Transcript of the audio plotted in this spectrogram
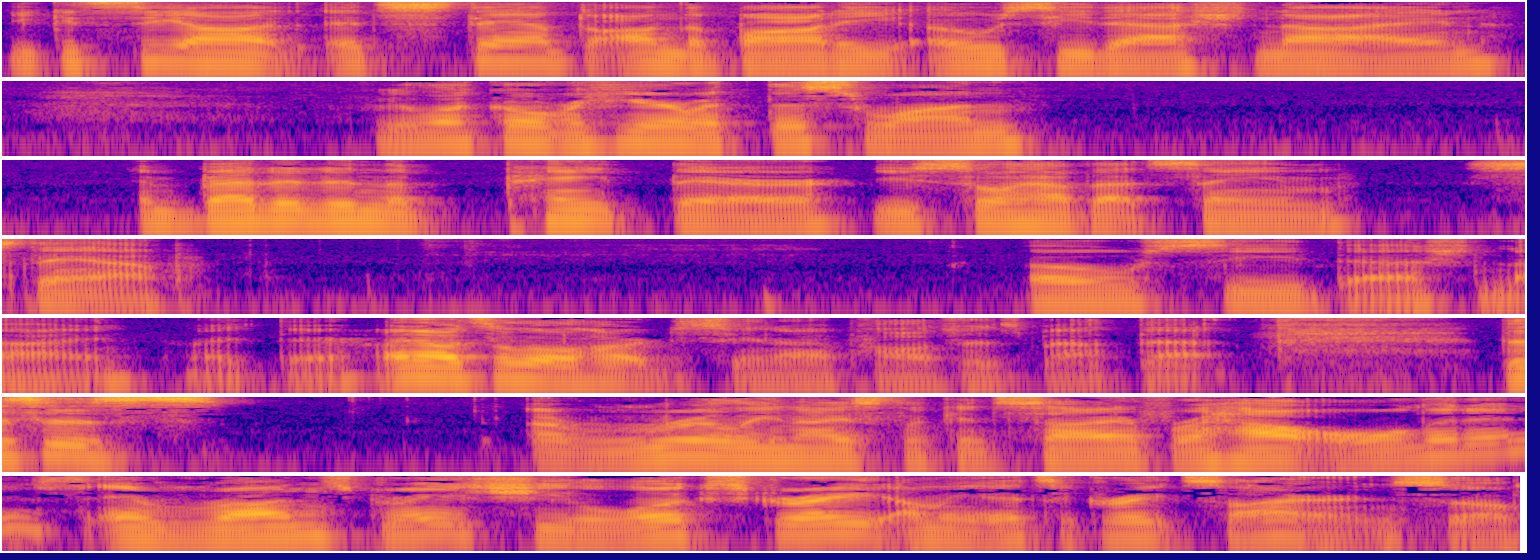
you can see on it's stamped on the body OC-9. If we look over here with this one, embedded in the paint there, you still have that same stamp. OC-9 right there. I know it's a little hard to see and I apologize about that. This is a really nice looking siren for how old it is. It runs great. She looks great. I mean, it's a great siren. So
